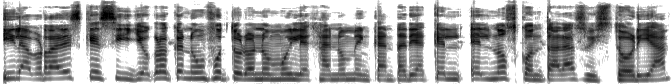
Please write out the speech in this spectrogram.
y la verdad es que sí, yo creo que en un futuro no muy lejano me encantaría que él, nos contara su historia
